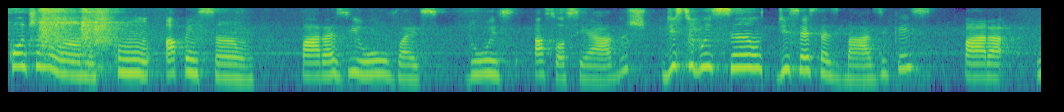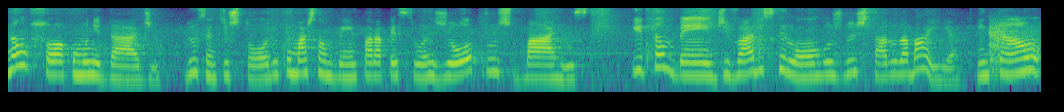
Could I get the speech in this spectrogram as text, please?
Continuamos com a pensão para as viúvas dos associados, distribuição de cestas básicas para não só a comunidade do centro histórico, mas também para pessoas de outros bairros e também de vários quilombos do estado da Bahia. Então,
